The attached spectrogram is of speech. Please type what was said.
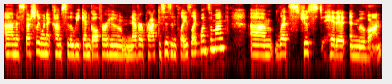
um, especially when it comes to the weekend golfer who never practices and plays like once a month. Um, let's just hit it and move on.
